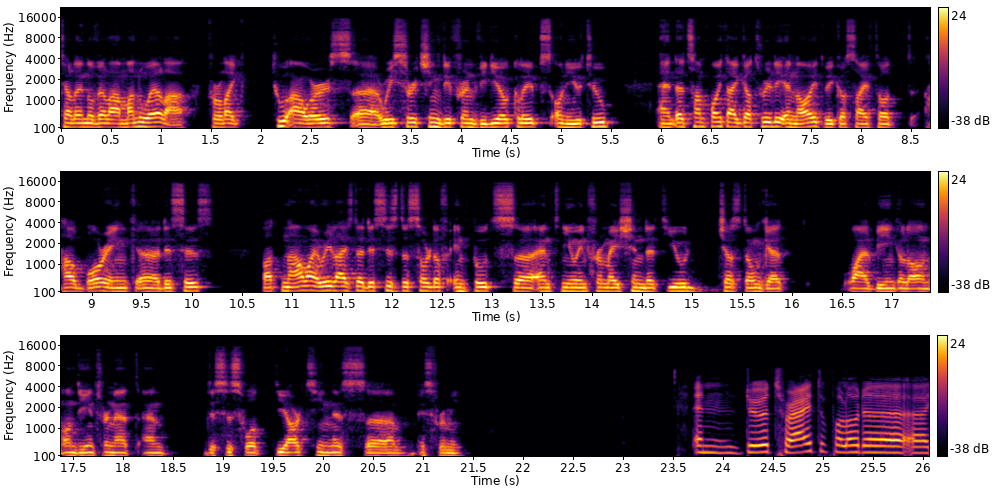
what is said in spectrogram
telenovela Manuela for like two hours uh, researching different video clips on YouTube. And at some point I got really annoyed because I thought how boring uh, this is. But now I realize that this is the sort of inputs uh, and new information that you just don't get while being alone on the internet. And this is what the art scene is, um, is for me. And do you try to follow the uh,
